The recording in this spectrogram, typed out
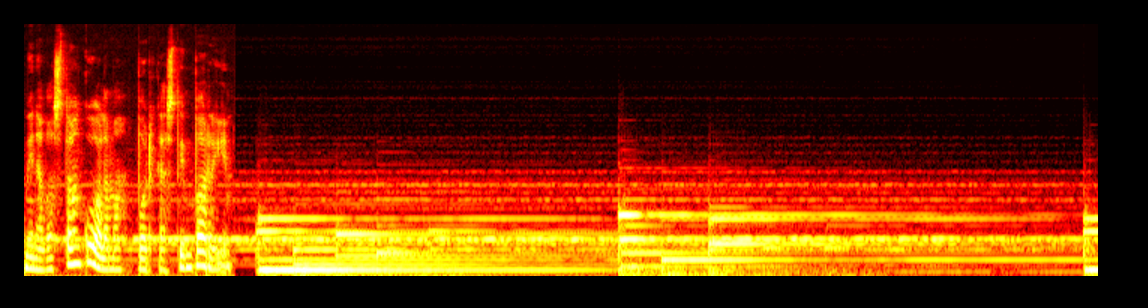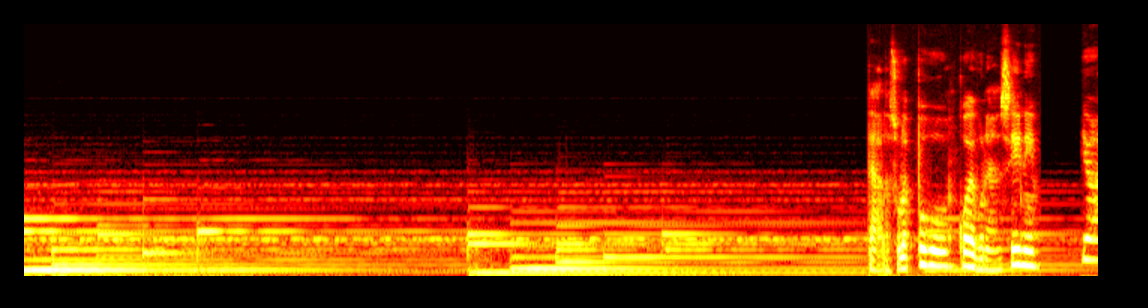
Minä vastaan kuolema podcastin pariin. Täällä sulle puhuu Koivunen Sini, ja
